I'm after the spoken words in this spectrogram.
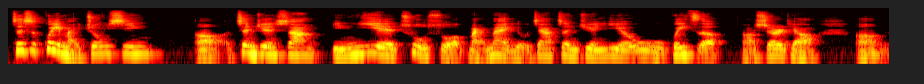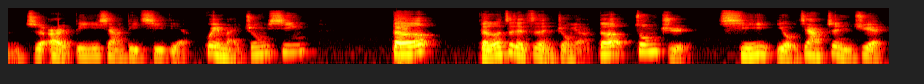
这是柜买中心，呃，证券商营业处所买卖有价证券业务规则啊，十二条，嗯之二第一项第七点，柜买中心得得这个字很重要，得终止其有价证券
